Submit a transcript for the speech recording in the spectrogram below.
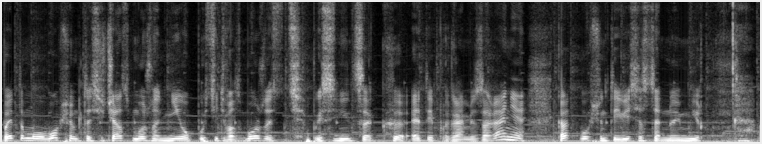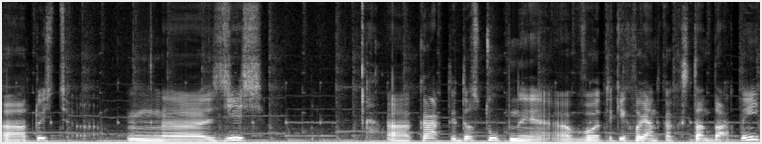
поэтому, в общем-то, сейчас можно не упустить возможность присоединиться к этой программе заранее, как, в общем-то, и весь остальной мир. То есть здесь Э, карты доступны э, в таких вариантах, как стандартный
